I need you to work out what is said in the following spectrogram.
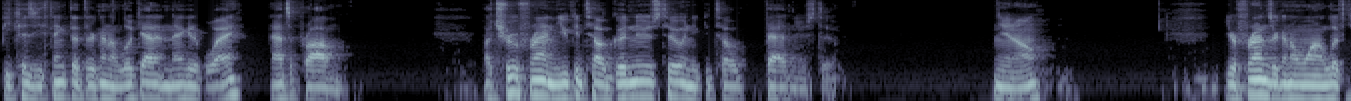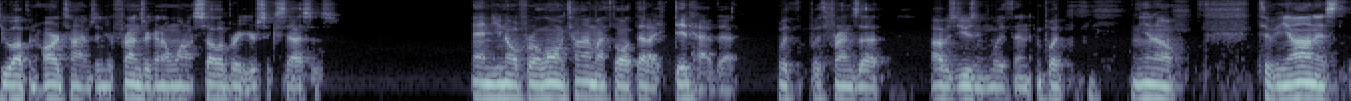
because you think that they're going to look at it in a negative way, that's a problem. A true friend, you can tell good news to and you can tell bad news to. You know? Your friends are going to want to lift you up in hard times and your friends are going to want to celebrate your successes. And you know, for a long time I thought that I did have that with with friends that I was using with and but you know, to be honest,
